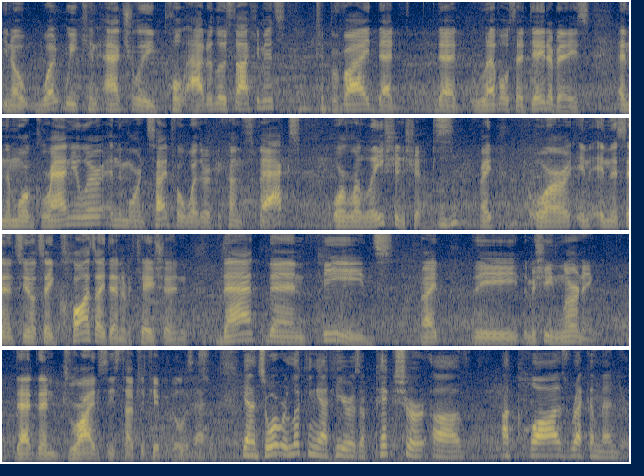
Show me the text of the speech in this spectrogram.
you know, what we can actually pull out of those documents to provide that that levels that database, and the more granular and the more insightful, whether it becomes facts or relationships, mm -hmm. right? Or in, in the sense, you know, say clause identification, that then feeds, right, the, the machine learning that then drives these types of capabilities. Exactly. Yeah, and so what we're looking at here is a picture of a clause recommender.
